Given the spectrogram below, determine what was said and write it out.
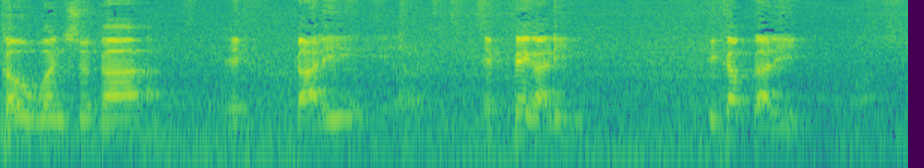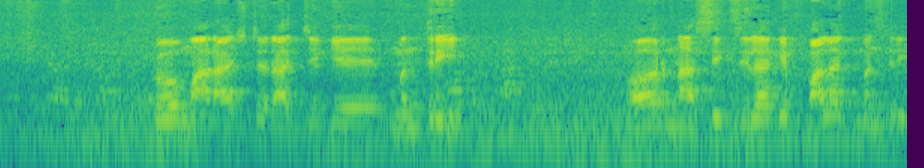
गौ वंश का एक गाड़ी एप्पे गाड़ी पिकअप गाड़ी को महाराष्ट्र राज्य के मंत्री और नासिक जिला के पालक मंत्री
